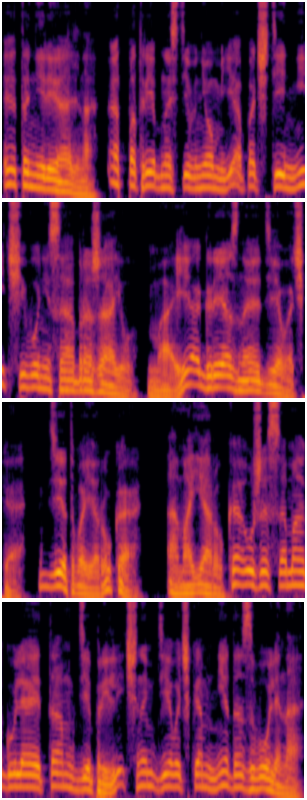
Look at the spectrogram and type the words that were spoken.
Это нереально. От потребности в нем я почти ничего не соображаю. Моя грязная девочка, где твоя рука? А моя рука уже сама гуляет там, где приличным девочкам не дозволено.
